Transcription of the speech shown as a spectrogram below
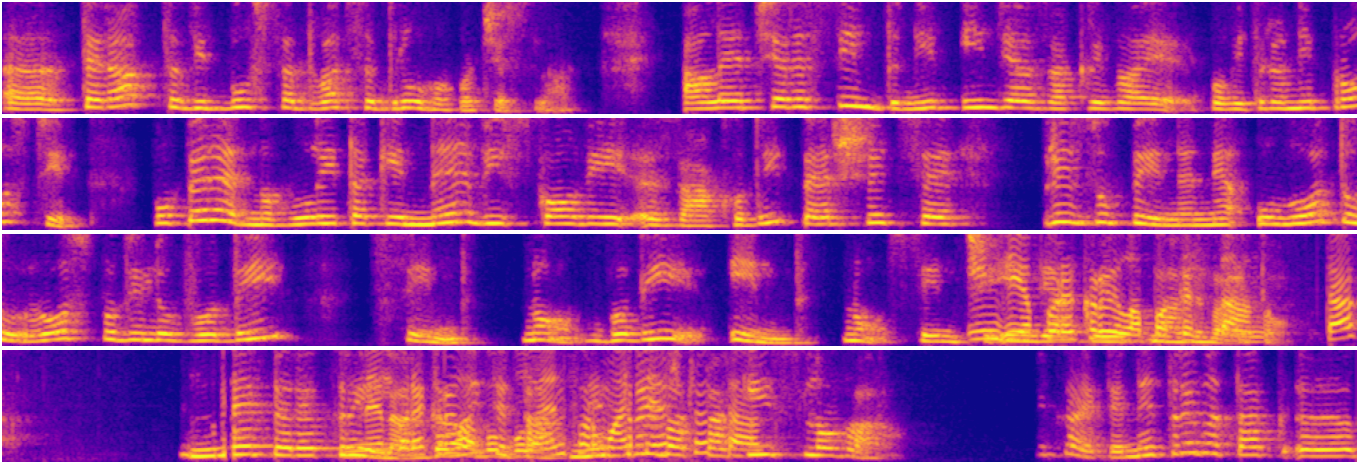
Е, Теракт відбувся 22 числа. Але через 7 днів Індія закриває повітряний простір. Попередньо були такі невійськові е, заходи. Перший це призупинення угоду розподілу води Синд. Ну, води Інд. Ну, Синд чи Індія перекрила. Пакистану, так? Не перекрила. Не перекрила, бо була так, інформація, не треба що такі так. слова. Чекайте, не треба так е,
